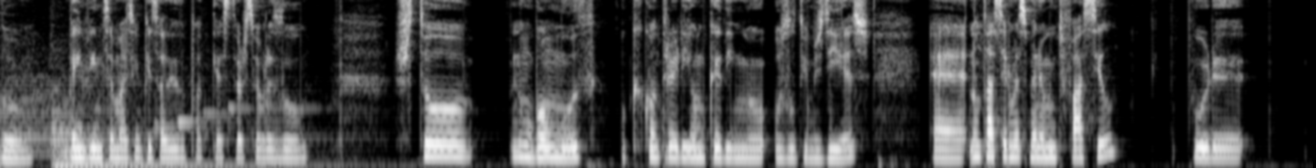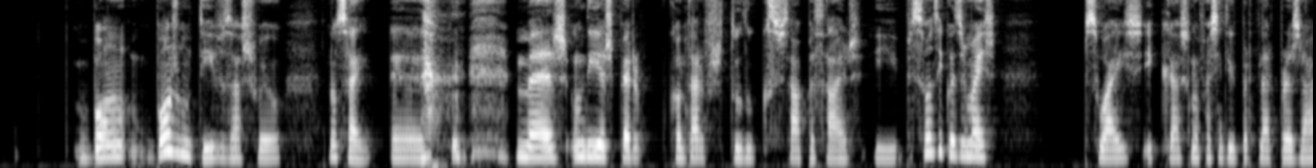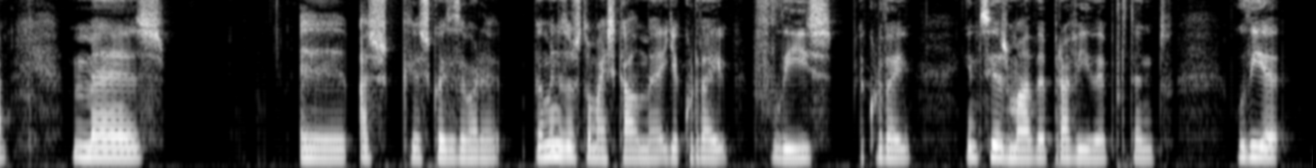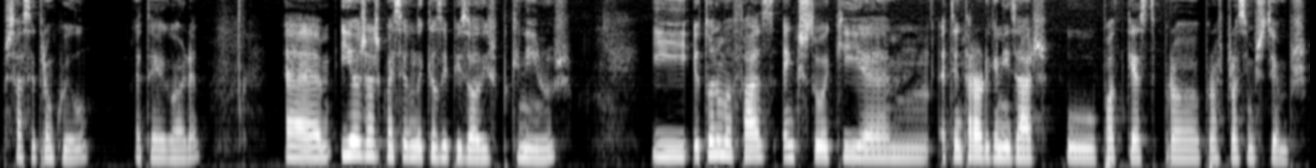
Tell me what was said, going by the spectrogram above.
Alô, bem-vindos a mais um episódio do Podcaster sobre Azul. Estou num bom mood, o que contraria um bocadinho os últimos dias. Uh, não está a ser uma semana muito fácil, por uh, bom, bons motivos, acho eu. Não sei, uh, mas um dia espero contar-vos tudo o que se está a passar e são assim coisas mais pessoais e que acho que não faz sentido partilhar para já, mas Uh, acho que as coisas agora, pelo menos eu estou mais calma e acordei feliz, acordei entusiasmada para a vida, portanto, o dia está a ser tranquilo até agora. Um, e hoje acho que vai ser um daqueles episódios pequeninos. E eu estou numa fase em que estou aqui a, tentar organizar o podcast para, para os próximos tempos.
